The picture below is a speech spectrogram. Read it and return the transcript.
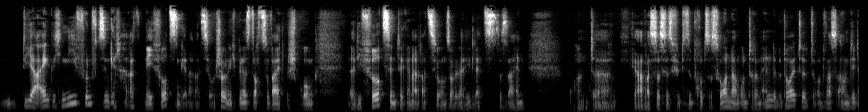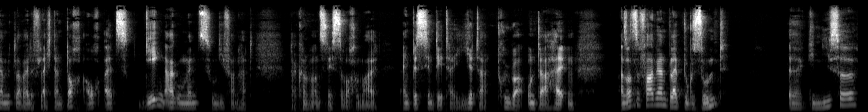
die ja eigentlich nie 15 Generationen, nee, 14 Generationen, Entschuldigung, ich bin jetzt doch zu weit gesprungen. Äh, die 14. Generation soll ja die letzte sein. Und äh, ja, was das jetzt für diese Prozessoren da am unteren Ende bedeutet und was AMD da mittlerweile vielleicht dann doch auch als Gegenargument zu liefern hat, da können wir uns nächste Woche mal ein bisschen detaillierter drüber unterhalten. Ansonsten, Fabian, bleib du gesund, äh, genieße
